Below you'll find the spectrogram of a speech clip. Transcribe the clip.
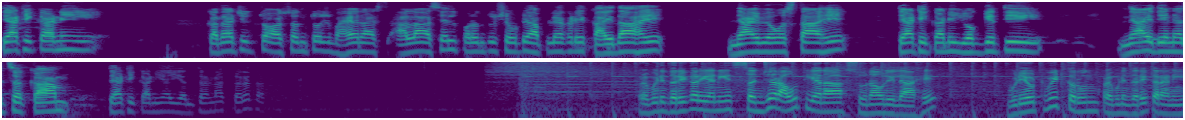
त्या ठिकाणी कदाचित तो असंतोष बाहेर अस- आला असेल परंतु शेवटी आपल्याकडे कायदा आहे न्यायव्यवस्था आहे. त्या ठिकाणी योग्य ती न्याय देण्याचं काम त्या ठिकाणी या यंत्रणा करत प्रवीण दरेकर यांनी संजय राऊत यांना सुनावलेलं आहे. व्हिडिओ ट्विट करून प्रवीण दरेकर यांनी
